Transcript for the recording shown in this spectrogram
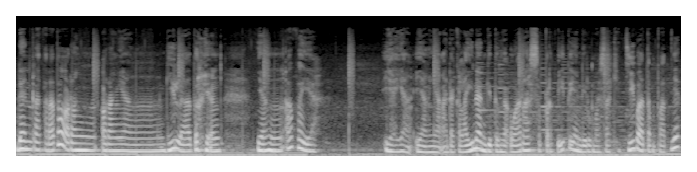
dan rata-rata orang orang yang gila atau yang yang apa ya ya yang yang yang ada kelainan gitu nggak waras seperti itu yang di rumah sakit jiwa tempatnya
